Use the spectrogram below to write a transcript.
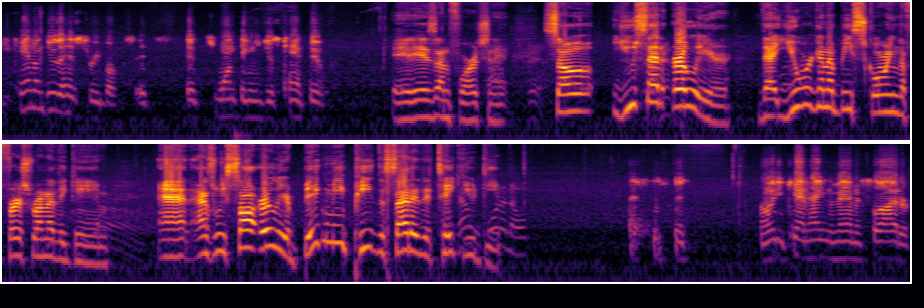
you can't undo the history books. It's, it's one thing you just can't do. It is unfortunate. So you said earlier that you were going to be scoring the first run of the game, and as we saw earlier, Big Me Pete decided to take you deep. well, oh, you can't hang the man a slider.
